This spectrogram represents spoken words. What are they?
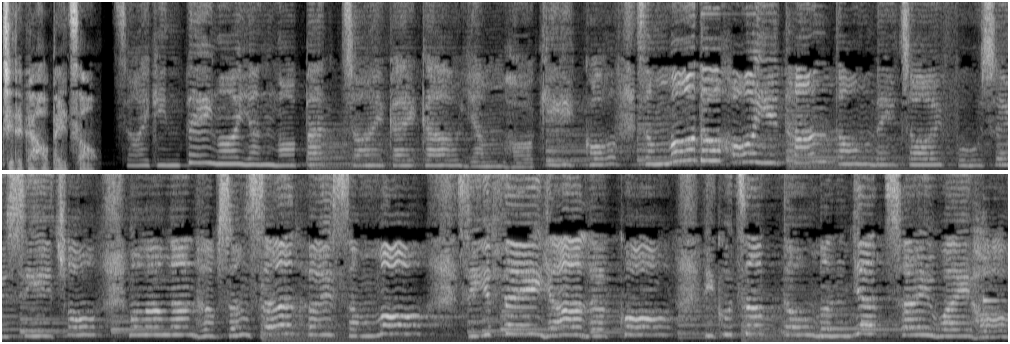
记得盖好被子哦。再见，悲哀，因我不再计较任何结果，什么都可以坦荡，未在乎谁是错。我两眼合上，失去什么，是非也掠过。别固执到问一为何？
